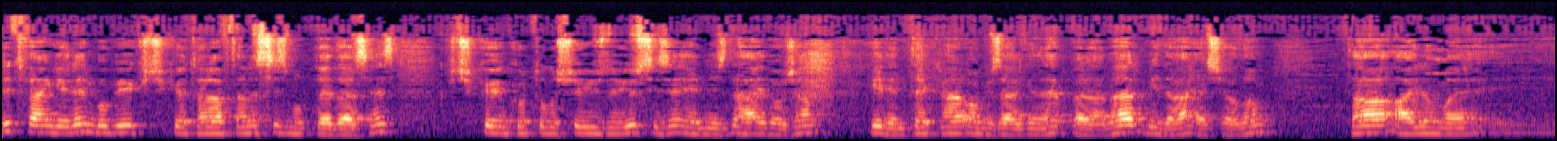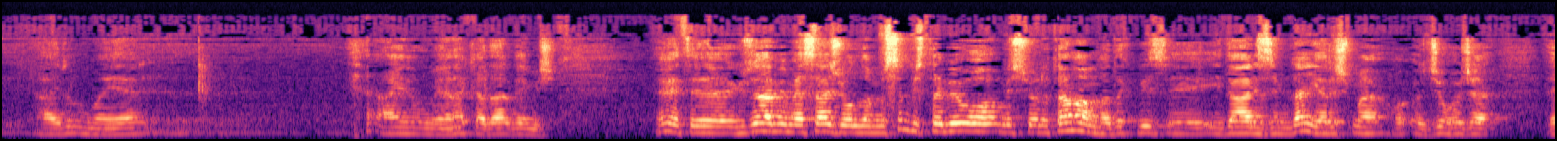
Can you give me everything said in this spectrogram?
Lütfen gelin bu büyük Küçükköy taraftarını siz mutlu edersiniz. Küçükköy'ün kurtuluşu %100 sizin elinizde. Haydi hocam gelin tekrar o güzel günü hep beraber bir daha yaşayalım. Ta ayrılmaya ayrılmaya ayrılmayana kadar demiş. Evet e, güzel bir mesaj yollamışsın. Biz tabii o misyonu tamamladık. Biz e, idealizmden yarışmacı hoca e,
